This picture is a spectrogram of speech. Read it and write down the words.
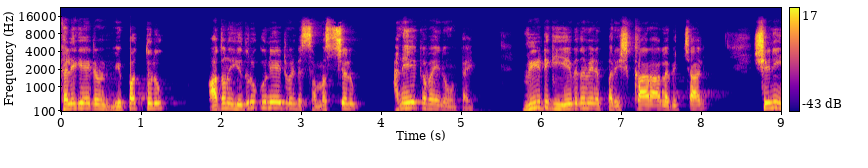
కలిగేటువంటి విపత్తులు అతను ఎదుర్కొనేటువంటి సమస్యలు అనేకమైన ఉంటాయి. వీటికి ఏ విధమైన పరిష్కారాలు లభించాలి? శని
